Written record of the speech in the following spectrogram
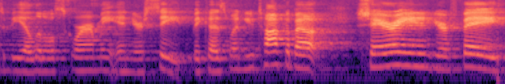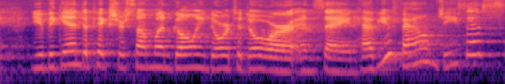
to be a little squirmy in your seat because when you talk about sharing your faith, you begin to picture someone going door to door and saying, Have you found Jesus?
